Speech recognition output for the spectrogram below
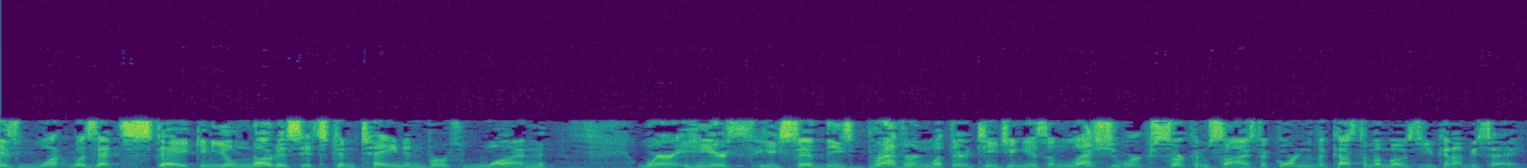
is what was at stake. And you'll notice it's contained in verse 1 where he, he said, These brethren, what they're teaching is, unless you were circumcised according to the custom of Moses, you cannot be saved.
